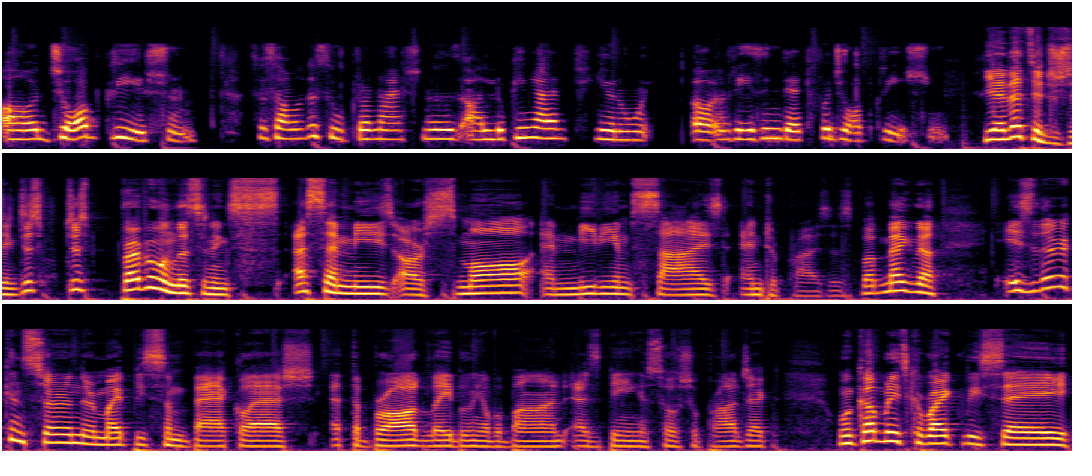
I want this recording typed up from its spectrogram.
Uh, job creation. So some of the supranationals are looking at you know uh, raising debt for job creation. Yeah, that's interesting. Just just for everyone listening, SMEs are small and medium-sized enterprises. But Meghna, is there a concern there might be some backlash at the broad labeling of a bond as being a social project? When companies correctly say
